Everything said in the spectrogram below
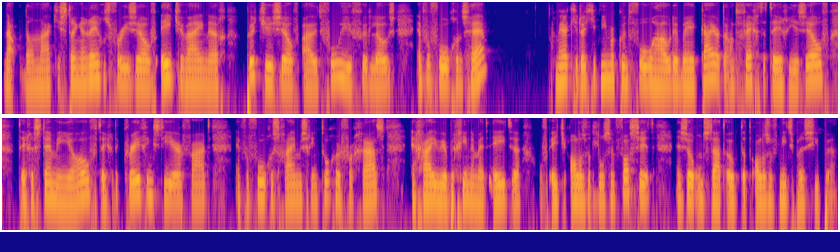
Nou, dan maak je strenge regels voor jezelf. Eet je weinig. Put je jezelf uit. Voel je je futloos. En vervolgens, hè, Merk je dat je het niet meer kunt volhouden? Ben je keihard aan het vechten tegen jezelf, tegen stemmen in je hoofd, tegen de cravings die je ervaart? En vervolgens ga je misschien toch weer voor graas en ga je weer beginnen met eten of eet je alles wat los en vast zit? En zo ontstaat ook dat alles of niets principe.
